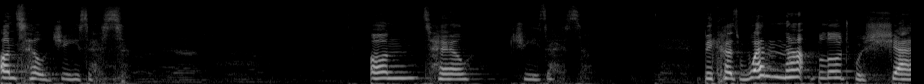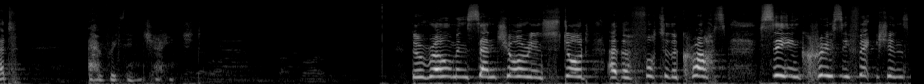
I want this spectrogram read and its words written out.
until Jesus. Until Jesus. Because when that blood was shed, everything changed. The Roman centurion stood at the foot of the cross, seeing crucifixions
